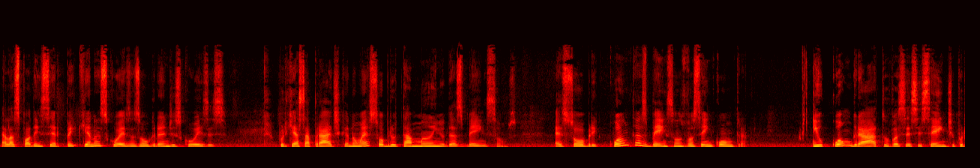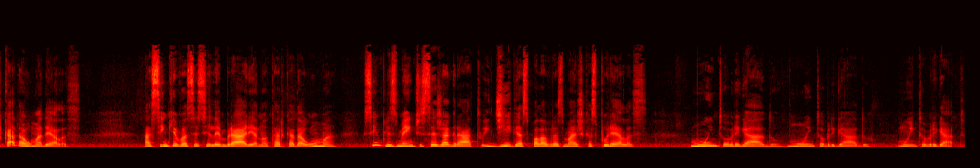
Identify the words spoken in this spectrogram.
Elas podem ser pequenas coisas ou grandes coisas, porque essa prática não é sobre o tamanho das bênçãos, é sobre quantas bênçãos você encontra e o quão grato você se sente por cada uma delas. Assim que você se lembrar e anotar cada uma, simplesmente seja grato e diga as palavras mágicas por elas. Muito obrigado, muito obrigado, muito obrigado.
